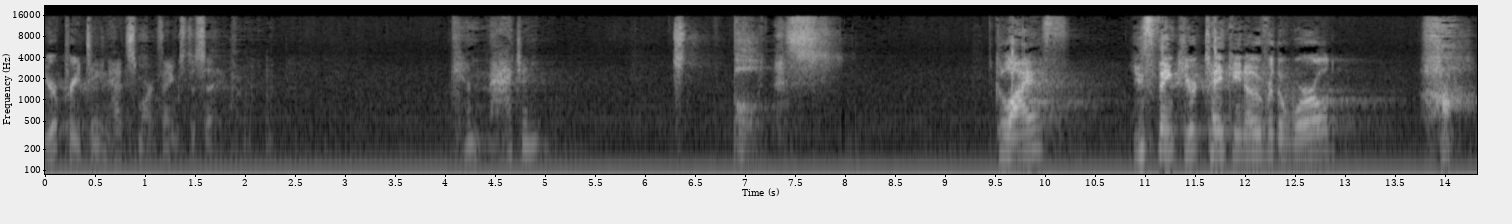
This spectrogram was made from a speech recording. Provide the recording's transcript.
your preteen had smart things to say. Can you imagine? Just boldness. Goliath, you think you're taking over the world? Ha!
